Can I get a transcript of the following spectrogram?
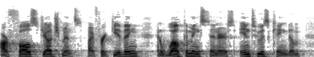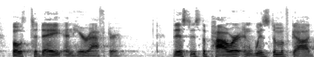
our false judgments by forgiving and welcoming sinners into his kingdom, both today and hereafter. This is the power and wisdom of God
